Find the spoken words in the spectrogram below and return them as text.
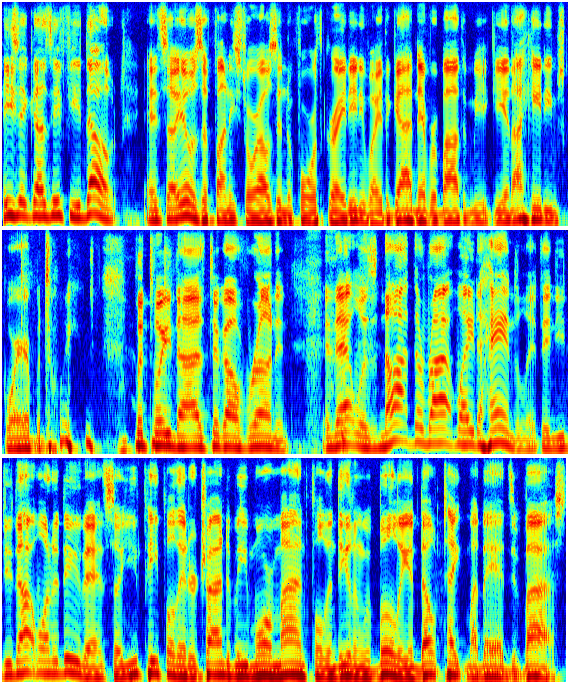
He said, Because if you don't. And so it was a funny story. I was in the fourth grade anyway. The guy never bothered me again. I hit him square between between the eyes, took off running. And that was not the right way to handle it. And you do not want to do that. So you people that are trying to be more mindful in dealing with bullying, don't take my dad's advice.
